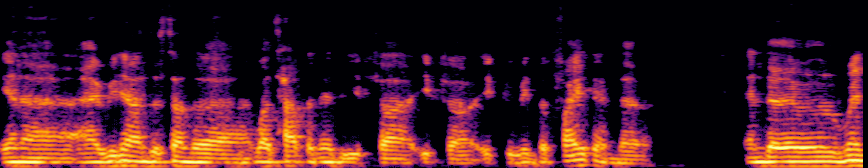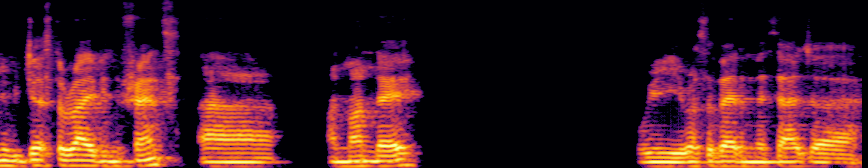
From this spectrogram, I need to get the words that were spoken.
And uh, I really understand uh, what's happening if uh, if uh, if we win the fight. And uh, and uh, when we just arrived in France on Monday, we received a message. yeah,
